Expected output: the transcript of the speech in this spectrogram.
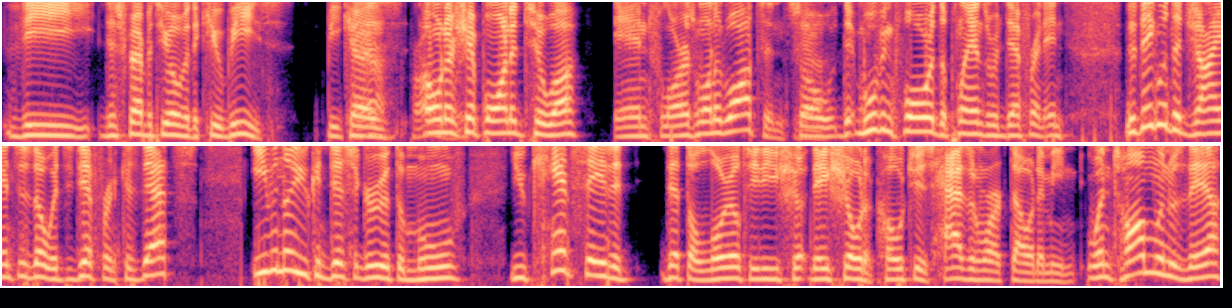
the discrepancy over the QBs because Yeah, ownership wanted Tua and Flores wanted Watson. So th- moving forward, the plans were different. And the thing with the Giants is though it's different because that's even though you can disagree with the move, you can't say that that the loyalty they, they show to coaches hasn't worked out. I mean, when Tomlin was there.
